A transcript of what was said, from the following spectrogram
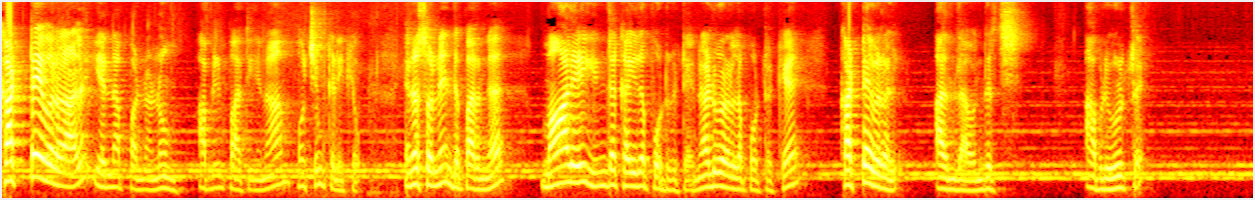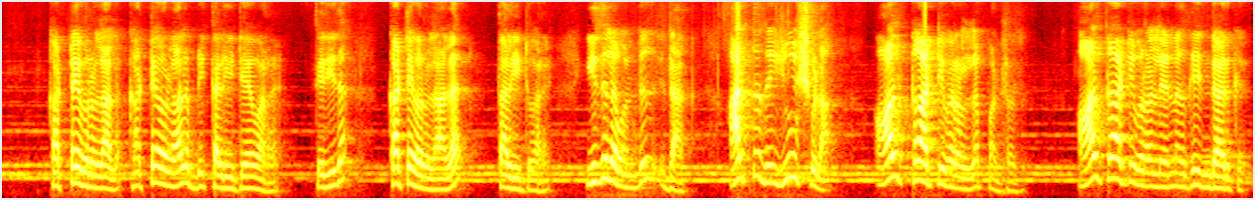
கட்டை வரலால் என்ன பண்ணணும் அப்படின்னு பார்த்தீங்கன்னா மோட்சம் கிடைக்கும். என்ன சொன்னேன்? இந்த பாருங்கள் மாலையை இந்த கையில் போட்டுக்கிட்டேன் நடுவிரலில் போட்டிருக்கேன். கட்டை விரல் அதில் வந்துருச்சு. அப்படி உருட்டுறேன். கட்டை விரலால் கட்டை விரலால் இப்படி தள்ளிக்கிட்டே வரேன் தெரியுதா? கட்டை விரலால் தள்ளிட்டு வரேன் இதில் வந்து இதாக. அடுத்தது யூஸ்வலாக ஆள்காட்டி விரலில் பண்ணுறது ஆள்காட்டி விரல் என்ன இருக்குது இந்த இருக்குது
